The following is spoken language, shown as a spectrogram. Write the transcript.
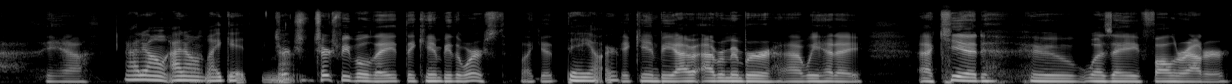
yeah, I don't, I don't like it. No, church church people they they can be the worst. Like it they are. It can be. I I remember uh, we had a a kid who was a faller outer,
